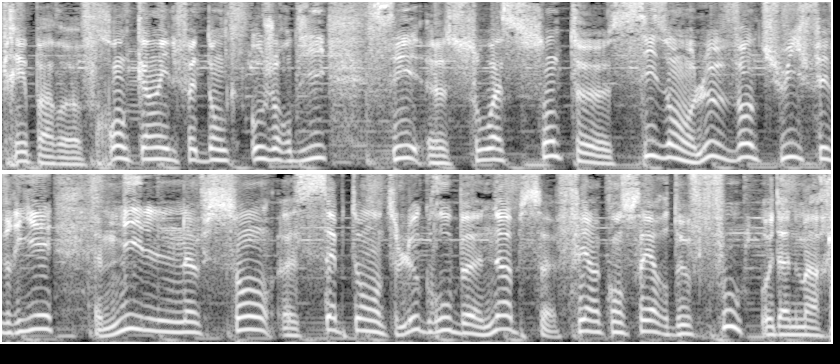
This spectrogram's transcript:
créée par euh, Franquin. Il fête donc aujourd'hui ses 66 euh, ans, le 28 février 1970. Le groupe Nops fait un concert de fou au Danemark.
